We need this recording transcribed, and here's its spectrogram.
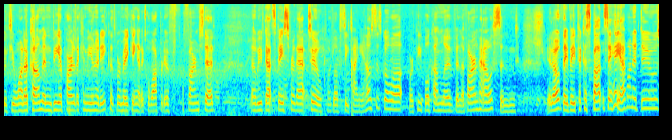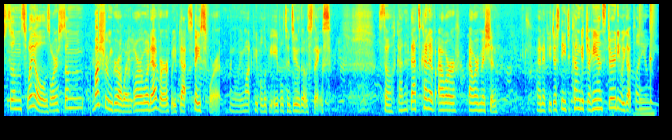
If you want to come and be a part of the community, because we're making it a cooperative farmstead, uh, we've got space for that too. I'd love to see tiny houses go up where people come live in the farmhouse and, you know, they may pick a spot and say, hey, I want to do some swales or some mushroom growing or whatever. We've got space for it and we want people to be able to do those things. So kind of that's kind of our our mission. And if you just need to come get your hands dirty, we got plenty of weed.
